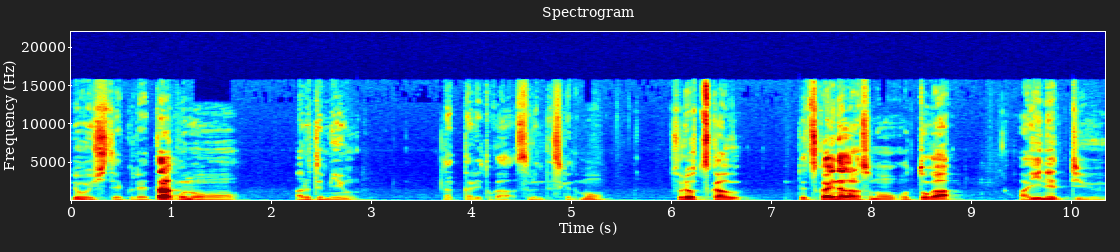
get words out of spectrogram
用意してくれたこのアルテミウンだったりとかするんですけどもそれを使う。で使いながらその夫が「あいいね」っていう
